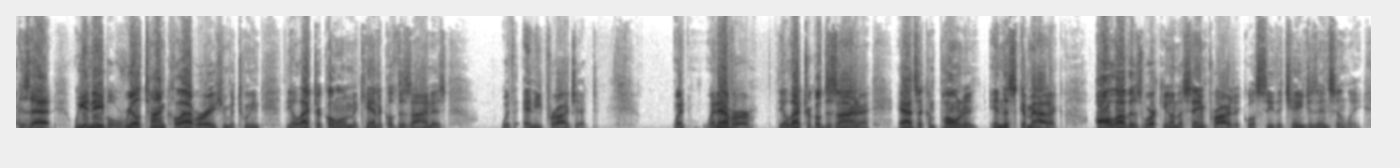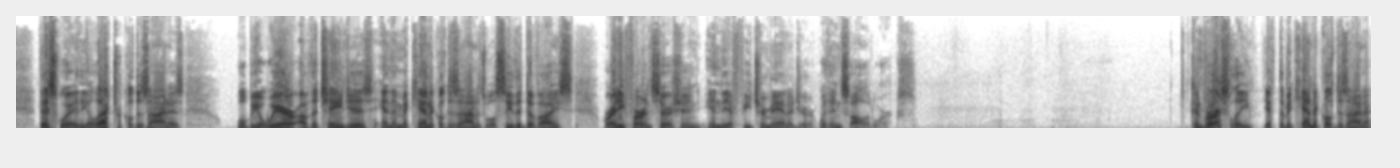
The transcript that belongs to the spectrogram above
is that we enable real-time collaboration between the electrical and mechanical designers with any project. When, whenever the electrical designer adds a component in the schematic, all others working on the same project will see the changes instantly. This way, the electrical designers will be aware of the changes and the mechanical designers will see the device ready for insertion in their feature manager within SOLIDWORKS. Conversely, if the mechanical designer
